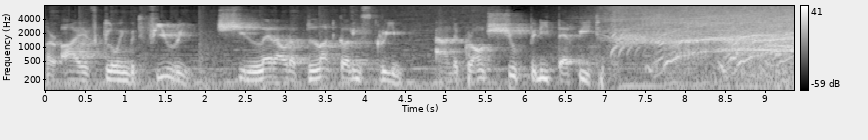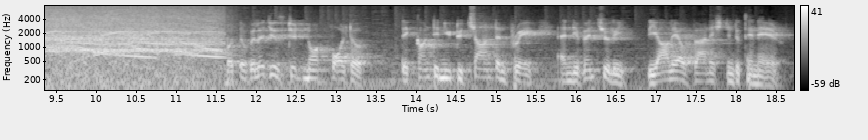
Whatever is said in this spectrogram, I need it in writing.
her eyes glowing with fury. She let out a blood curdling scream, and the ground shook beneath their feet. But the villagers did not falter. They continued to chant and pray, and eventually the Aleya vanished into thin air.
